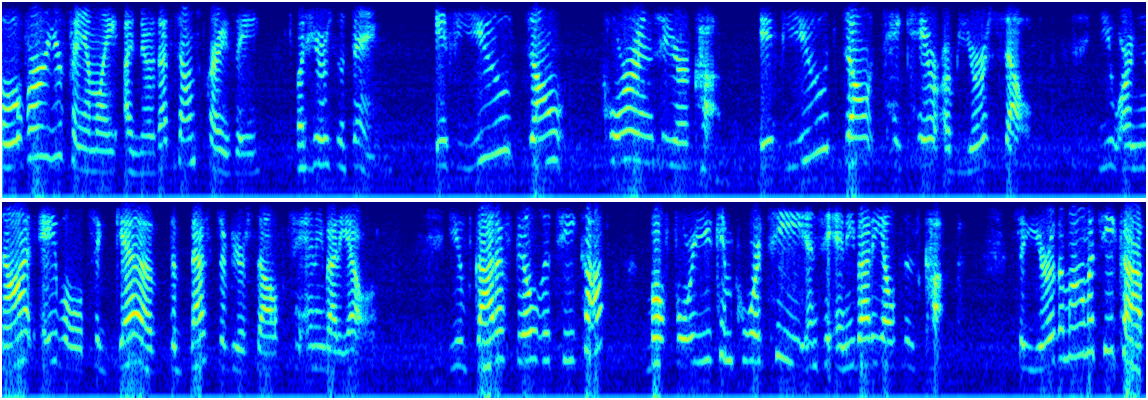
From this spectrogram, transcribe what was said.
Over your family, I know that sounds crazy, but here's the thing if you don't pour into your cup, if you don't take care of yourself, you are not able to give the best of yourself to anybody else. You've got to fill the teacup before you can pour tea into anybody else's cup. So you're the mama teacup.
